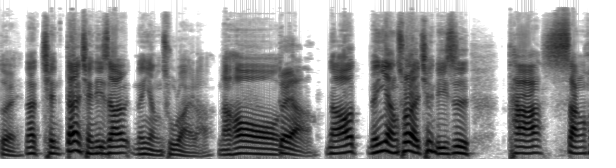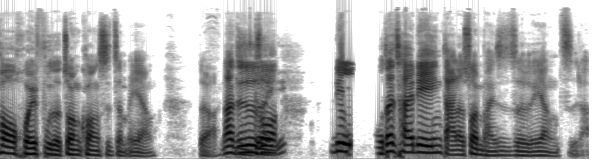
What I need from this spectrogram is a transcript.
对，那前但是前提是要能养出来啦。然后对啊，然后能养出来的前提是他伤后恢复的状况是怎么样？对啊，那就是说，猎我在猜猎鹰打的算盘是这个样子啦。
